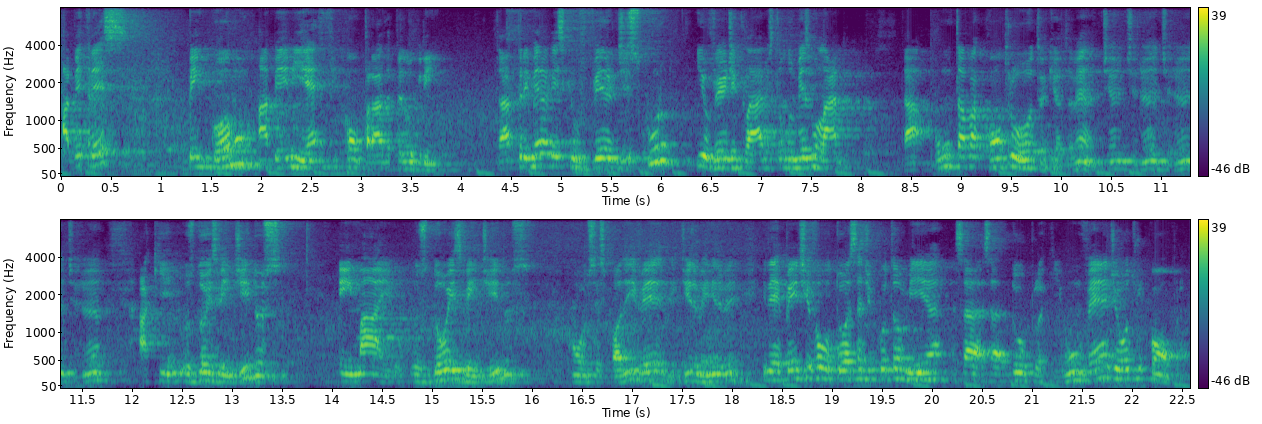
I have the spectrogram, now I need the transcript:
a B3, bem como a BMF comprada pelo gringo. Tá? Primeira vez que o verde escuro e o verde claro estão do mesmo lado. Tá? Um estava contra o outro aqui, ó, tá vendo? Tcharam, tcharam, tcharam. Aqui os dois vendidos, em maio os dois vendidos, como vocês podem ver, vendido, vendido, vendido, e de repente voltou essa dicotomia, essa, essa dupla aqui, um vende, outro compra.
